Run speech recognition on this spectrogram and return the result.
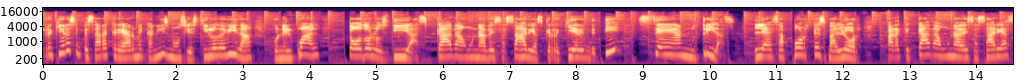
Requieres empezar a crear mecanismos y estilo de vida con el cual todos los días cada una de esas áreas que requieren de ti sean nutridas, les aportes valor para que cada una de esas áreas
